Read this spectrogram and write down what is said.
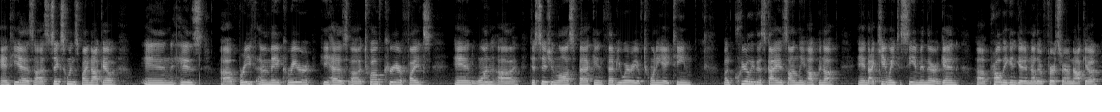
and he has uh, six wins by knockout in his uh, brief MMA career. He has uh, 12 career fights and one uh, decision loss back in February of 2018. But clearly, this guy is on the up and up, and I can't wait to see him in there again. Uh, probably going to get another first round knockout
